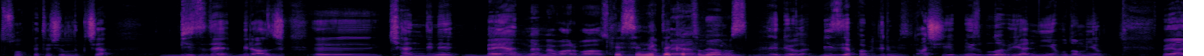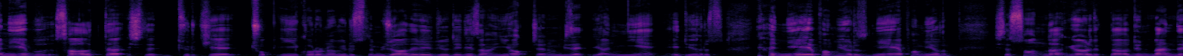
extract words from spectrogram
sohbet açıldıkça. Bizde birazcık e, kendini beğenmeme var bazı konuda. Kesinlikle beğenme katılıyorum. olması. Ne diyorlar? Biz yapabilir miyiz? Aşıyı biz bulabilir. Ya niye bulamayalım? Veya niye bu sağlıkta işte Türkiye çok iyi koronavirüsle mücadele ediyor dediği zaman yok canım bize ya niye ediyoruz? Ya niye yapamıyoruz? Niye yapamayalım? İşte sonda gördük. Daha dün ben de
